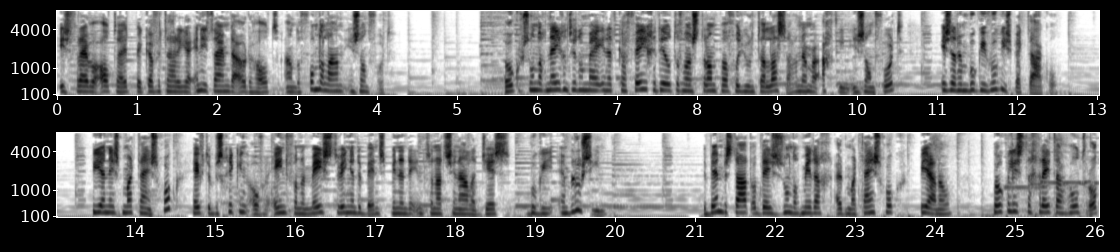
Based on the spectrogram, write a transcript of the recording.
is vrijwel altijd bij Cafetaria Anytime de Oude Halt aan de Vondellaan in Zandvoort. Ook op zondag 29 mei in het cafégedeelte van strandpaviljoen Talassa, nummer 18 in Zandvoort, is er een boogie-woogie spektakel. Pianist Martijn Schok heeft de beschikking over een van de meest swingende bands binnen de internationale jazz, boogie en blues scene. De band bestaat op deze zondagmiddag uit Martijn Schok, piano, vocaliste Greta Holtrop,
